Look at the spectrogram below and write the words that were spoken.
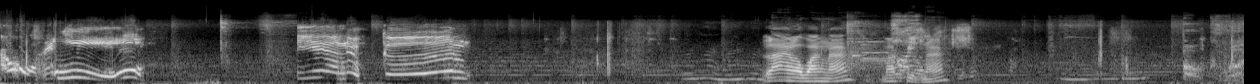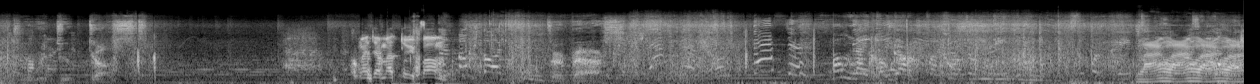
เอ้าแม่งนี่เฮียหนึบเกินเฮ้ยถ่ายมาให้ก่อนล่างระวังนะ มาปิดนะ มันจะมาตุยป้อม Their bass. ป้อมในของเราถูกโจมตีซุปเปอร์ครีปล้างล้างล้างล้าง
